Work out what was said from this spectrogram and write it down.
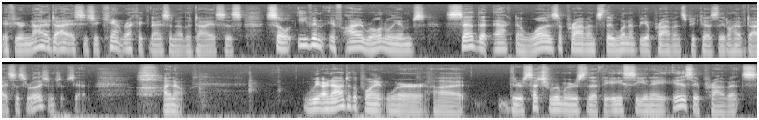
if you're not a diocese, you can't recognize another diocese. So even if I, Rowan Williams, said that ACNA was a province, they wouldn't be a province because they don't have diocese relationships yet. I know. We are now to the point where uh, there's such rumors that the ACNA is a province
